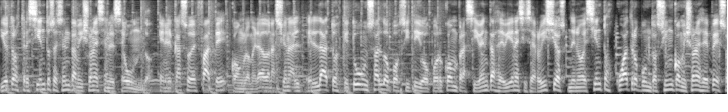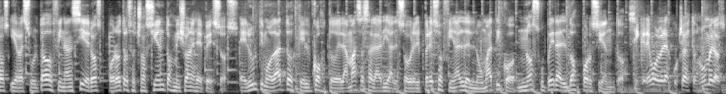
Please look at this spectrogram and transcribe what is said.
y otros 360 millones en el segundo. En el caso de FATE, conglomerado nacional, el dato es que tuvo un saldo positivo por compras y ventas de bienes y servicios de 904.5 millones de pesos y resultados financieros por otros 800 millones de pesos. El último dato es que el costo de la masa salarial sobre el precio final del neumático no supera el 2%. Si querés volver a escuchar estos números,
